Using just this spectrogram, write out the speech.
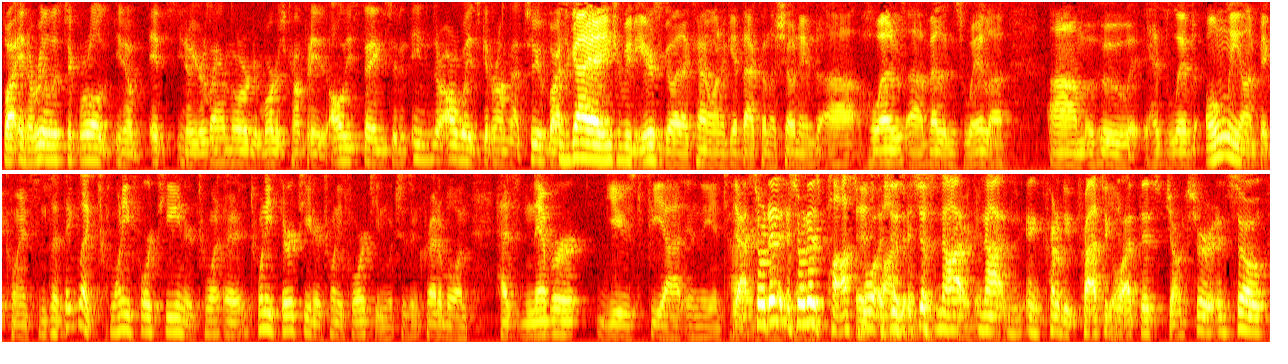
But in a realistic world, you know, it's you know your landlord, your mortgage company, all these things, and, and there are ways to get around that too. But a guy I interviewed years ago that I kind of want to get back on the show named uh, Joel uh, Valenzuela, um, who has lived only on Bitcoin since I think like 2014 or 20, uh, 2013 or 2014, which is incredible, and has never used fiat in the entire. Yeah, so it is. So it is possible. It is It's just, it's just it's not not incredibly practical Yeah. at this juncture, and so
